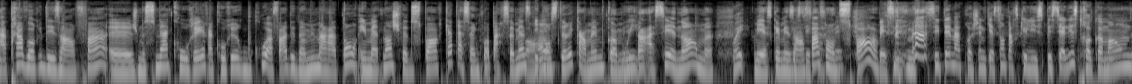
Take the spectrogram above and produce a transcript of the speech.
Après avoir eu des enfants, euh, je me suis mis à courir, à courir beaucoup, à faire des demi-marathons. Et maintenant, je fais du sport quatre à cinq fois par semaine, ce qui est considéré quand même comme Oui. étant assez énorme. Oui. Mais est-ce que mes Mais c'est enfants font du sport? Ben, C'était ma prochaine question parce que les spécialistes recommandent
